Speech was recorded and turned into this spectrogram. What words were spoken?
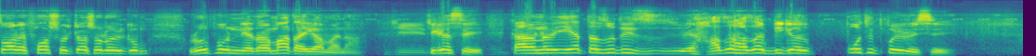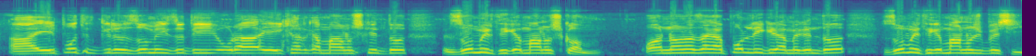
চরে ফসল টসল ওইরকম রোপণ নিয়ে তারা মাথায় গামায় না। ঠিক আছে? কারণ এত যদি হাজার হাজার বিঘা পতিত পড়ে রয়েছে এই পতিত কিলো জমি যদি ওরা এইখানকার মানুষ কিন্তু জমির থেকে মানুষ কম। অন্য অন্য জায়গায় পল্লী গ্রামে কিন্তু জমি থেকে মানুষ বেশি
